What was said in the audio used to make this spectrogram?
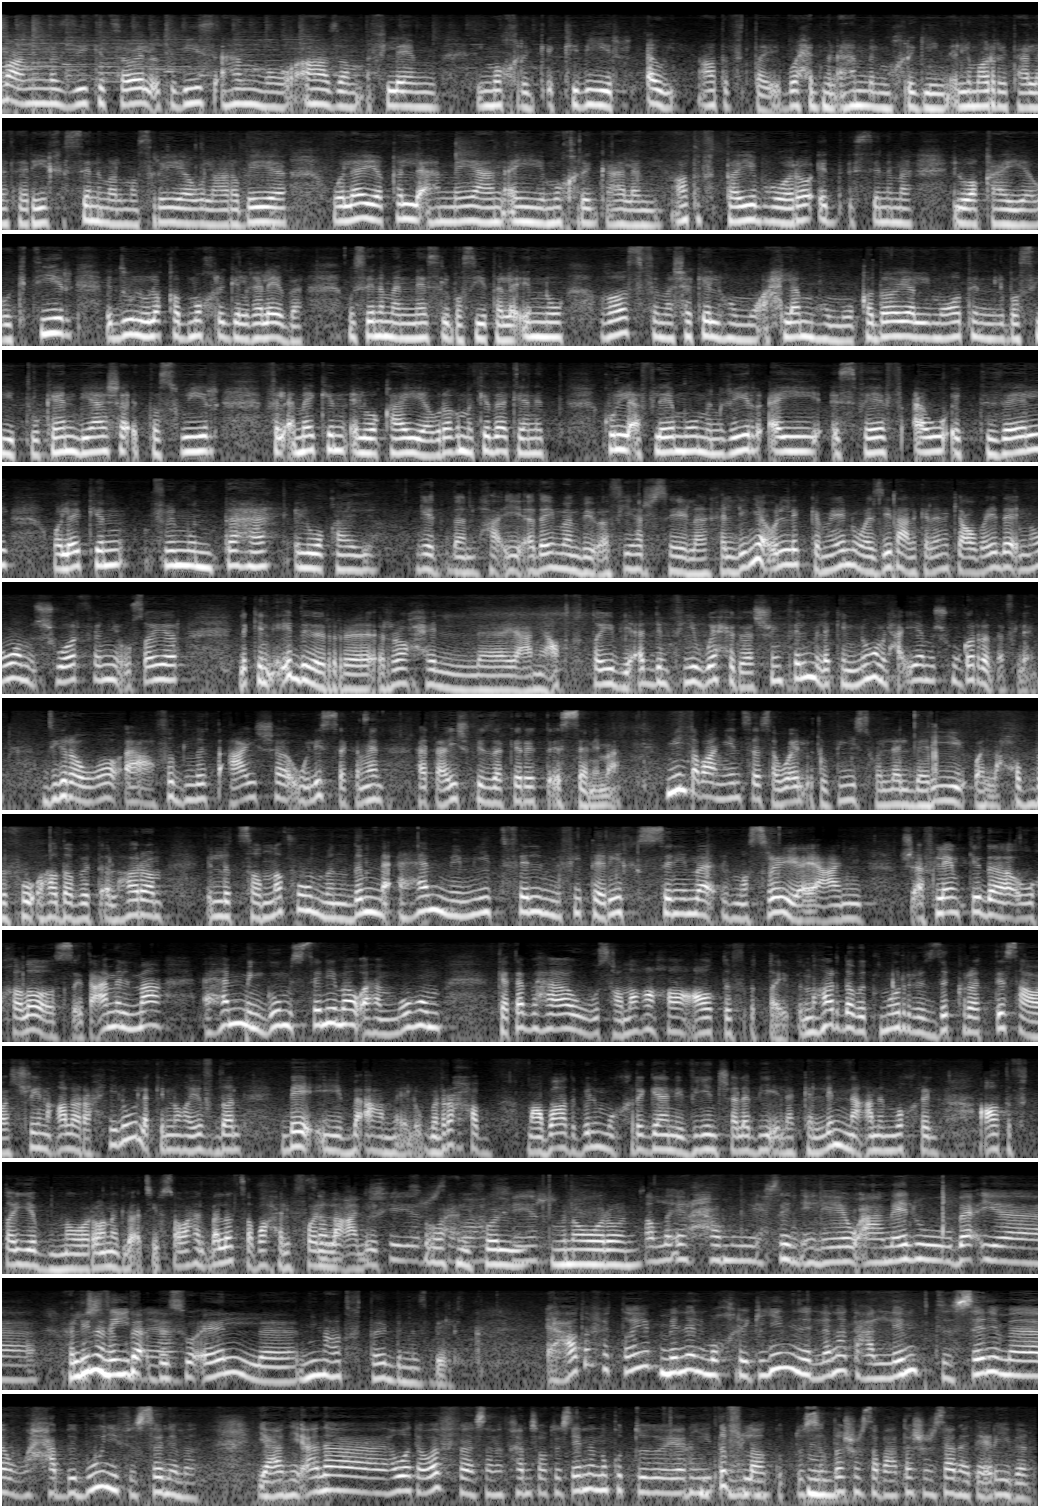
طبعا مزيكة سواق الأتوبيس أهم وأعظم أفلام المخرج الكبير قوي عاطف الطيب واحد من أهم المخرجين اللي مرت على تاريخ السينما المصرية والعربية ولا يقل أهمية عن أي مخرج عالمي. عاطف الطيب هو رائد السينما الواقعية وكتير ادوله لقب مخرج الغلابة وسينما الناس البسيطة لأنه غاص في مشاكلهم وأحلامهم وقضايا المواطن البسيط وكان بيعشق التصوير في الأماكن الواقعية ورغم كده كانت كل أفلامه من غير أي إسفاف أو ابتذال ولكن في منتهى الواقعية جدا الحقيقة دايما بيبقى فيها رسالة. خليني أقول لك كمان وأزيد على كلامك يا عبيدة إن هو مشوار فني قصير لكن قدر الراحل يعني عاطف الطيب يقدم فيه 21 فيلم لكنهم الحقيقة مش مجرد أفلام. دي روائع فضلت عايشة ولسه كمان هتعيش في ذاكرة السينما. مين طبعا ينسى سواق الأتوبيس ولا البريء ولا حب فوق هضبة الهرم؟ اللي تصنفوا من ضمن أهم 100 فيلم في تاريخ السينما المصرية. يعني مش أفلام كده وخلاص اتعامل مع أهم نجوم السينما وأهمهم كتبها وصنعها عاطف الطيب النهارده بتمر الذكرى 29 على رحيله لكنه هيفضل باقي بأعماله بنرحب مع بعض بالمخرجه نيفين شلبي اللي كلمنا عن المخرج عاطف الطيب منورانا دلوقتي في صباح البلد صباح الفل صباح عليك الخير صباح صباح الفل الخير. منوران الله يرحمه ويحسن إليه وأعماله باقية خلينا نبدأ يعني. بسؤال مين عاطف الطيب بالنسبة لك؟ عاطف الطيب من المخرجين اللي أنا اتعلمت سينما وحببوني في السينما. يعني أنا هو توفى سنة 95 أنا كنت يعني طفلة كنت 16 17 سنة تقريبا.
